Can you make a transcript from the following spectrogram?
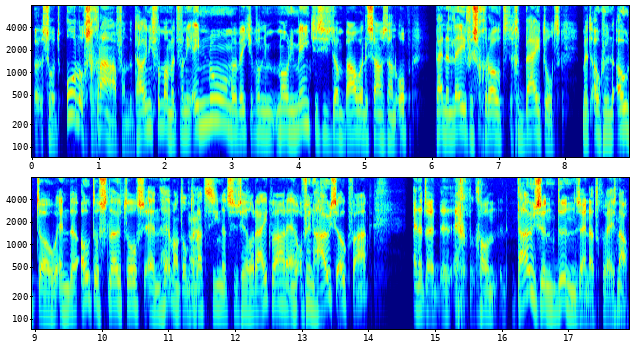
eh, soort oorlogsgraven. Dat hou je niet van, maar met van die enorme, weet je, van die monumentjes die ze dan bouwen. En daar staan ze dan op, bijna levensgroot, gebeiteld, met ook hun auto en de autosleutels. En, hè, want om te Ja. laten zien dat ze dus heel rijk waren. En, of hun huis ook vaak. En het eh, echt gewoon duizenden zijn dat geweest. Nou,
